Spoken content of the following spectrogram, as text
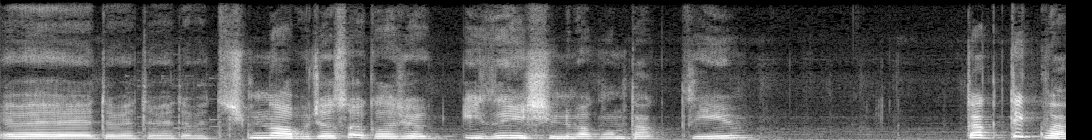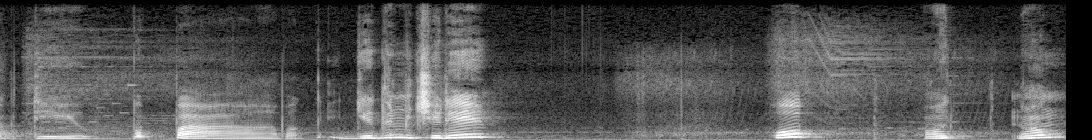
Evet evet evet evet. Şimdi ne yapacağız arkadaşlar izleyin şimdi bakın taktiği. Taktik vakti. Hoppa. Bak girdim içeri. Hop. Ama lan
